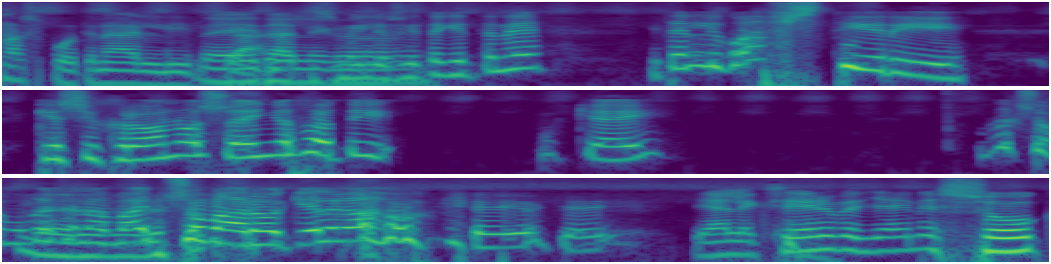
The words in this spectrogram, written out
να σου πω την αλήθεια. Ναι, ήταν να της λίγο- μιλήσω, γιατί ήταν, ήταν λίγο αυστηρή. Και συγχρόνως ένιωθα ότι. Οκ. Δεν ξέρω, μου Ναι, βγάζει ναι, ένα ναι, vibe ναι. σοβαρό και έλεγα OK, OK. Η Αλεξία είναι παιδιά, είναι σοκ.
